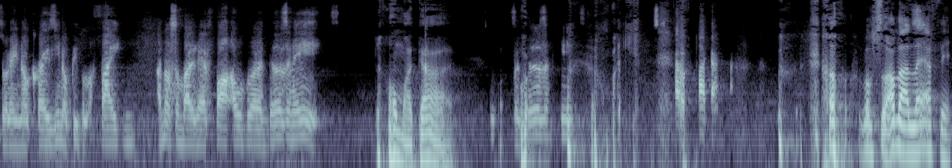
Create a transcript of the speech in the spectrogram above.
so they know crazy. You know, people are fighting. I know somebody that fought over a dozen eggs. Oh my God. A dozen eggs. Oh my Out of pocket. God. I'm so I'm not laughing.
